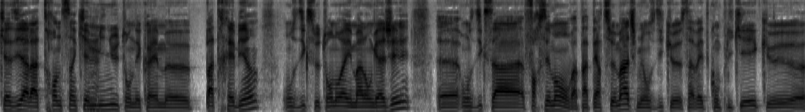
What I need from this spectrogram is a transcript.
quasi à la 35e Mm. minute, on est quand même euh, très bien. On se dit que ce tournoi est mal engagé. Euh, on se dit que ça, forcément, on va pas perdre ce match, mais on se dit que ça va être compliqué, que euh,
